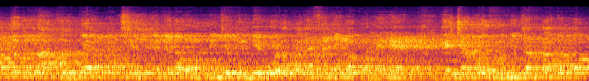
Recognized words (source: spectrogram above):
एकाहत्तर लाख रुपये आपण शेतकऱ्याला हुंडीचे भुंगे गोळा करण्यासाठी वापरलेले आहेत. त्याच्यामुळे हुंडीचा प्रादुर्भाव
